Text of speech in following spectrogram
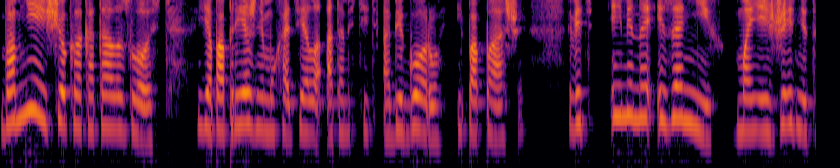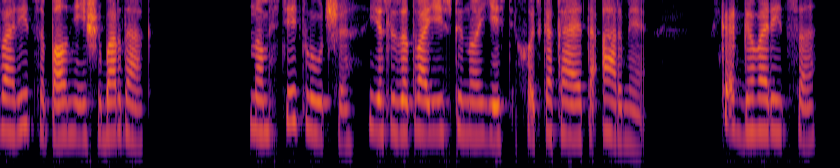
Во мне еще клокотала злость. Я по-прежнему хотела отомстить Абегору и папаше, ведь именно из-за них в моей жизни творится полнейший бардак. Но мстить лучше, если за твоей спиной есть хоть какая-то армия. Как говорится,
